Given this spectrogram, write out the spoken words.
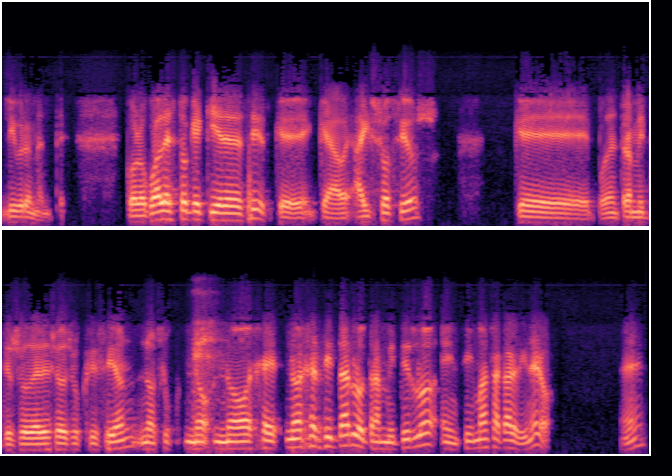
libremente. Con lo cual, ¿esto qué quiere decir? Que, hay socios que pueden transmitir su derecho de suscripción, no, no, no, no ejercitarlo, transmitirlo e encima sacar dinero. ¿eh?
